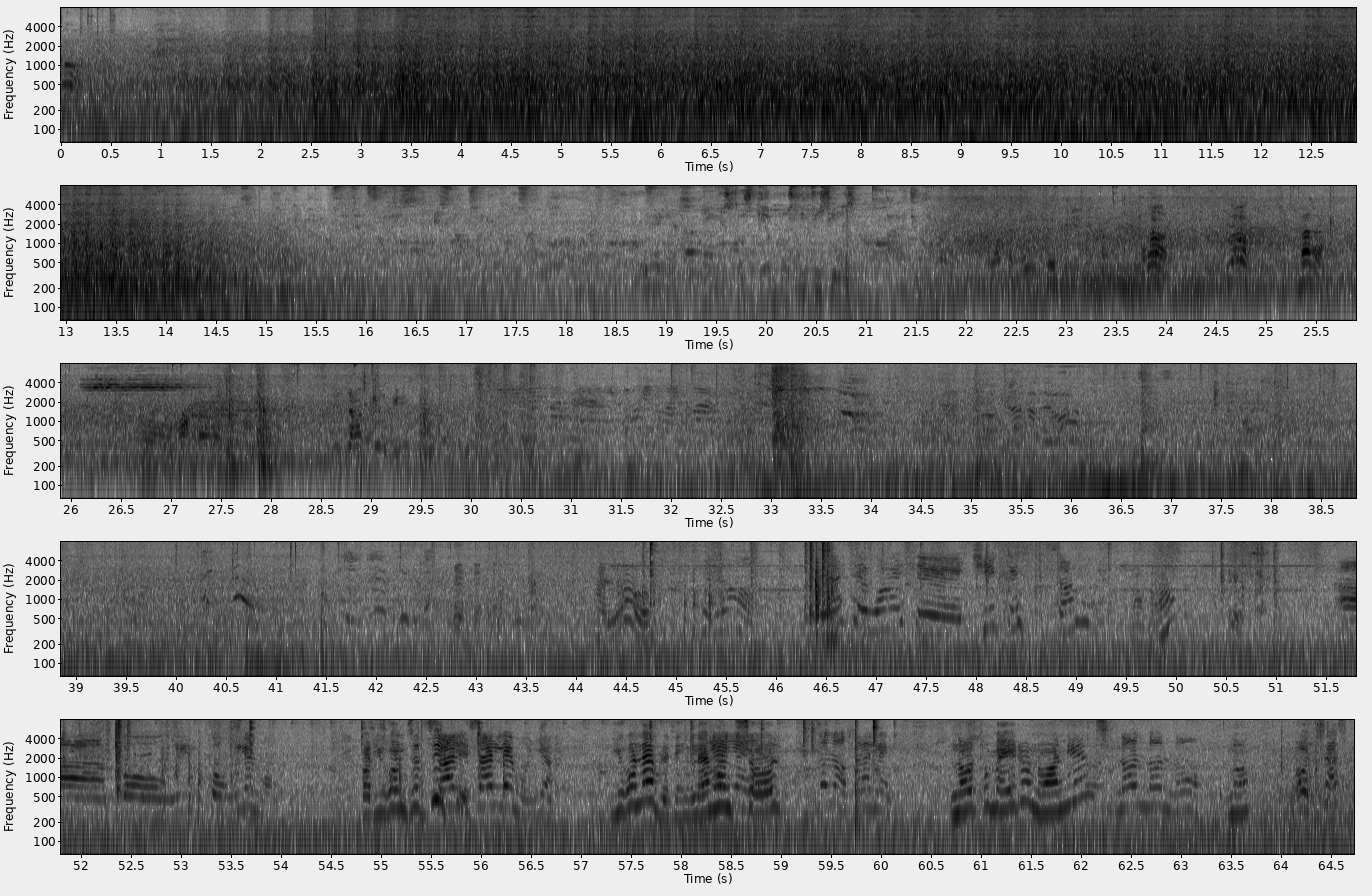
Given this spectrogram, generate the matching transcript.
Pô. But you want Sal, sal lemon, yeah. You want everything. Yeah, Lemon, yeah, yeah. salt, No, no, sal lemon. no tomato, no onions? No, no, no. No. Oh, just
